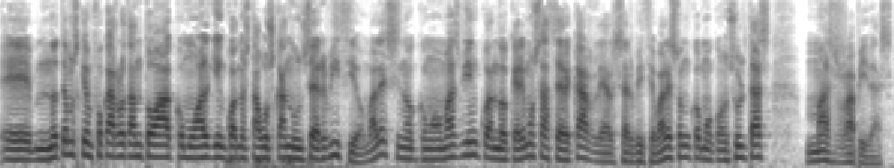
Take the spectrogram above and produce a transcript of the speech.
eh, no tenemos que enfocarlo tanto a como alguien cuando está buscando un servicio, ¿vale? Sino como más bien cuando queremos acercarle al servicio, ¿vale? Son como consultas más rápidas.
